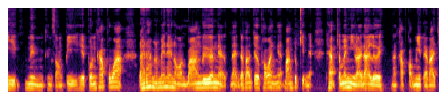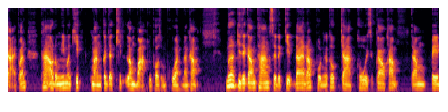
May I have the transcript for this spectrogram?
อีก 1-2 ปีเหตุผลครับเพราะว่ารายได้มันไม่แน่นอนบางเดือนเนี่ยเนี่ยถ้าเจอภาวะอย่างเงี้ยบางธุรกิจเนี่ยแทบจะไม่มีรายได้เลยนะครับก็มีแต่รายจ่ายเพราะฉะนั้นถ้าเอาตรงนี้มาคิดมันก็จะคิดลำบากอยู่พอสมควรนะครับเมื่อกิจกรรมทางเศรษฐกิจได้รับผลกระทบจากโควิด -19 ครับ จำเป็น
